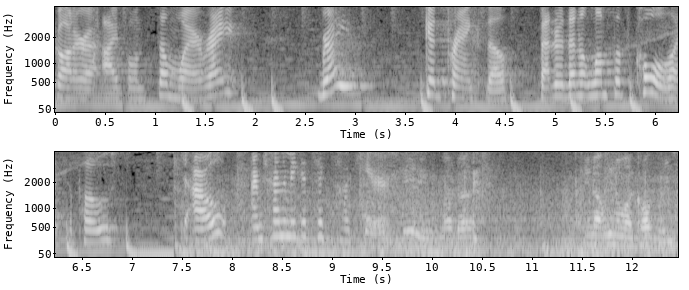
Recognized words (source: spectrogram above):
Have got her an iPhone somewhere, right? Right? Good prank though. Better than a lump of coal, I suppose. out. I'm trying to make a TikTok here. Skating, my bad. Can you not lean on my car, please?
